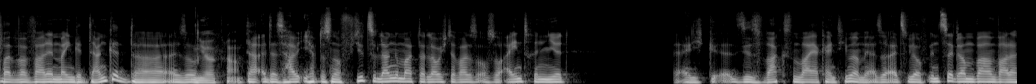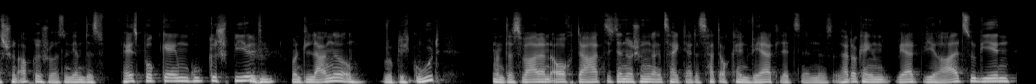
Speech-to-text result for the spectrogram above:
war, war denn mein Gedanke da? Also ja, klar. da, das hab, ich habe das noch viel zu lange gemacht, da glaube ich, da war das auch so eintrainiert. Eigentlich, äh, dieses Wachsen war ja kein Thema mehr. Also als wir auf Instagram waren, war das schon abgeschlossen. Wir haben das Facebook-Game gut gespielt Mhm. und lange und wirklich gut. Und das war dann auch, da hat sich dann schon gezeigt, ja, das hat auch keinen Wert letzten Endes. Es hat auch keinen Wert, viral zu gehen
